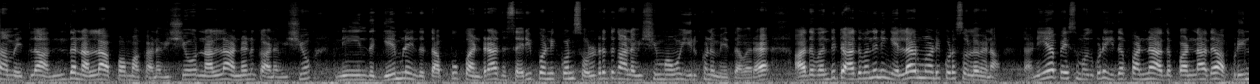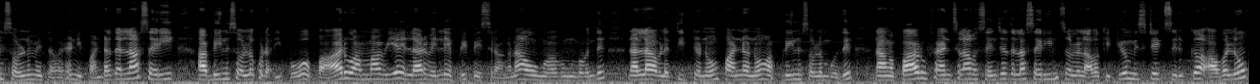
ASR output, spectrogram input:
சமயத்தில் அந்த நல்ல அப்பா அம்மாக்கான விஷயம் ஒரு நல்ல அண்ணனுக்கான விஷயம் நீ இந்த கேமில் இந்த தப்பு பண்ணுற அதை சரி பண்ணிக்கோன்னு சொல்கிறதுக்கான விஷயமாவும் இருக்கணுமே தவிர அதை வந்துட்டு அதை வந்து நீங்கள் எல்லாரும் முன்னாடி கூட சொல்ல வேணாம். தனியாக பேசும்போது கூட இதை பண்ண அதை பண்ணாத அப்படின்னு சொல்லணுமே தவிர நீ பண்ணுறதெல்லாம் சரி அப்படின்னு சொல்லக்கூடாது. இப்போது பாரு அம்மாவையே எல்லாரும் வெளில எப்படி பேசுகிறாங்கன்னா அவங்க அவங்க வந்து நல்லா அவளை திட்டணும் பண்ணணும் அப்படின்னு சொல்லும்போது நாங்கள் பாரு ஃபேன்ஸ்லாம் அவள் செஞ்சதெல்லாம் சரின்னு சொல்லலை. அவகிட்டயும் மிஸ்டேக்ஸ் இருக்குது அவளும்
